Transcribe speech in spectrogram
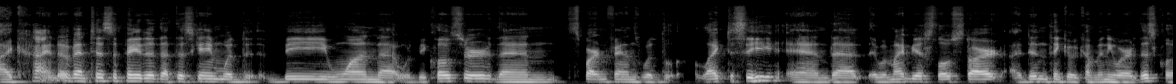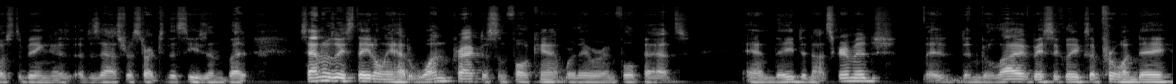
I kind of anticipated that this game would be one that would be closer than Spartan fans would like to see, and that it would, might be a slow start. I didn't think it would come anywhere this close to being a, a disastrous start to the season, but San Jose State only had one practice in fall camp where they were in full pads, and they did not scrimmage. They didn't go live basically, except for one day,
